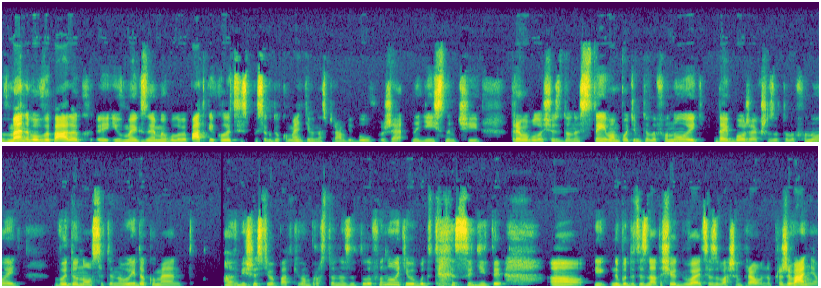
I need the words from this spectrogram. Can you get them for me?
в мене був випадок, е, і в моїх знайомих були випадки, коли цей список документів насправді був вже недійсним, чи треба було щось донести, і вам потім телефонують. Дай Боже, якщо зателефонують, ви доносите новий документ. А в більшості випадків вам просто не зателефонують, і ви будете сидіти і не будете знати, що відбувається з вашим правом на проживання.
